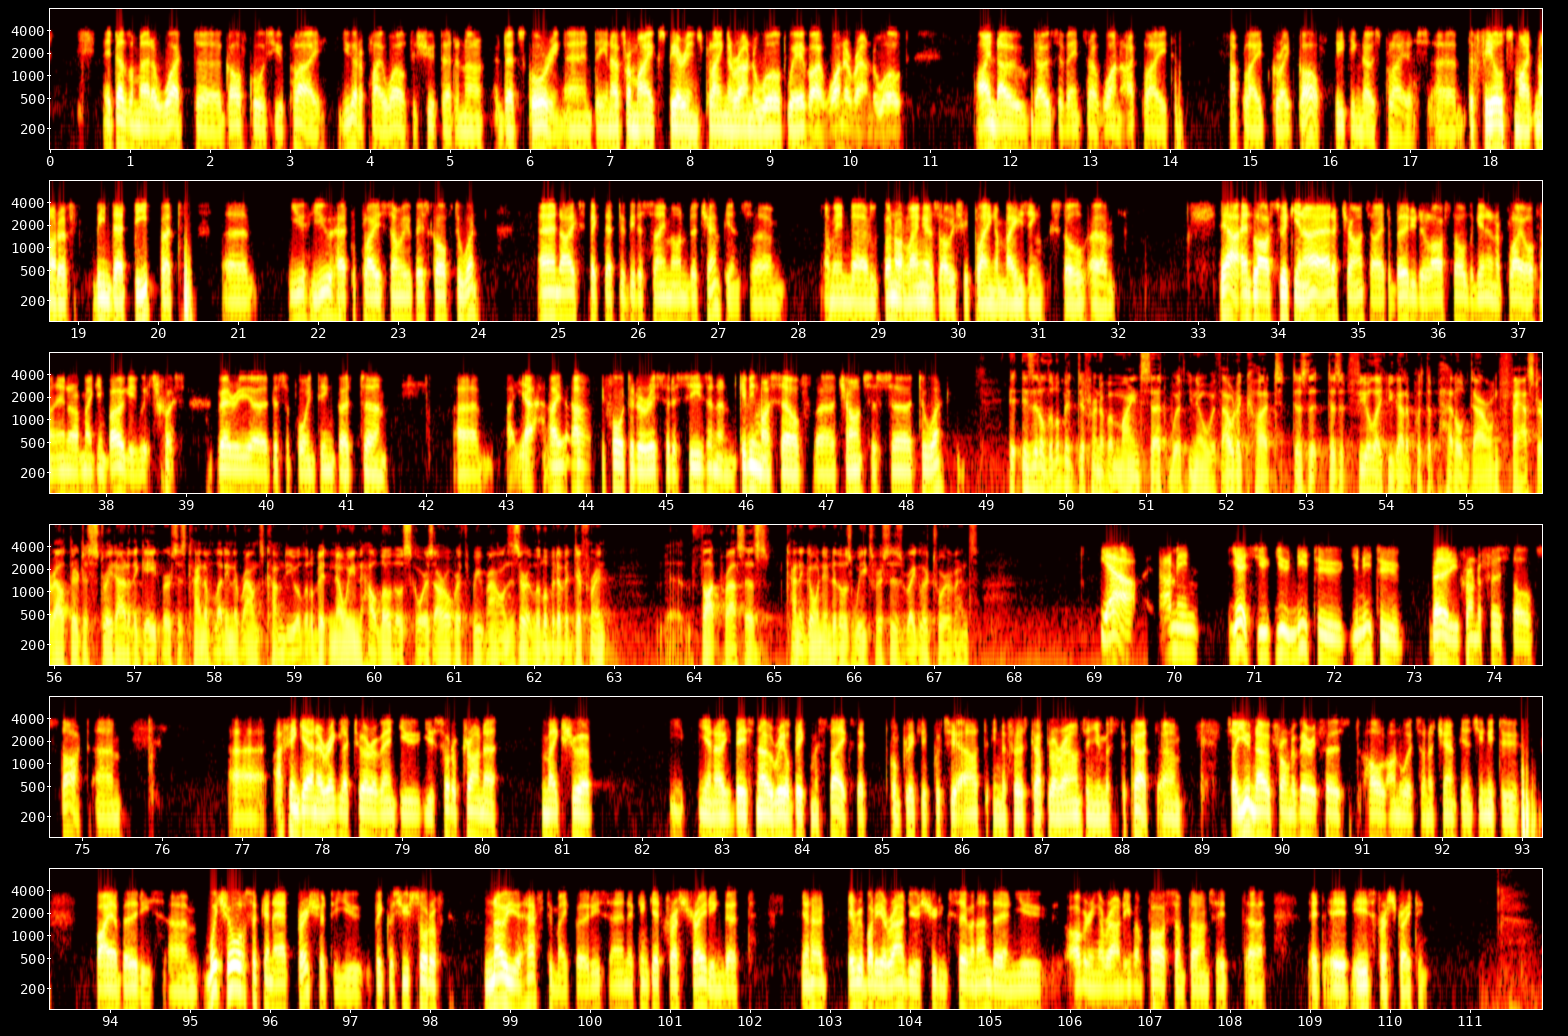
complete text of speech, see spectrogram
it doesn't matter what uh, golf course you play. You got to play well to shoot that and uh, that scoring. And you know, from my experience playing around the world, wherever I won around the world, I know those events I've won. I played, I played great golf, beating those players. Uh, the fields might not have been that deep, but uh, you you had to play some of your best golf to win. And I expect that to be the same on the champions. Um, I mean, uh, Bernhard Langer is obviously playing amazing still. Um, yeah, and last week, you know, I had a chance. I had to birdie the last hole again in a playoff and ended up making bogey, which was very uh, disappointing. But um, um, yeah, I, I'm looking forward to the rest of the season and giving myself uh, chances uh, to win. Is it a little bit different of a mindset with you know without a cut? Does it does it feel like you got to put the pedal down faster out there, just straight out of the gate, versus kind of letting the rounds come to you a little bit, knowing how low those scores are over three rounds? Is there a little bit of a different uh, thought process kind of going into those weeks versus regular tour events? Yeah, I mean, yes, you you need to you need to birdie from the first hole start. Um, uh, I think yeah, in a regular tour event, you you sort of trying to make sure you, you know, there's no real big mistakes that completely puts you out in the first couple of rounds and you miss the cut. Um, so you know from the very first hole onwards on a champions, you need to fire birdies, um, which also can add pressure to you because you sort of know you have to make birdies, and it can get frustrating that you know everybody around you is shooting seven under and you hovering around even past. Sometimes it uh, it it is frustrating.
